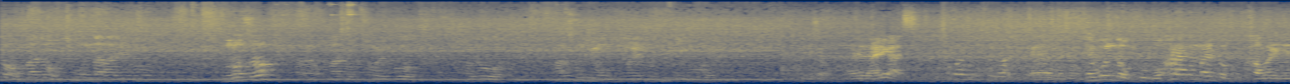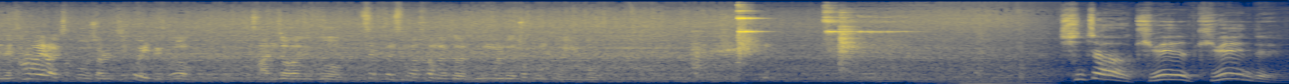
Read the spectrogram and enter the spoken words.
어제도 엄마도 엄청 혼나가지고 울었어? 어, 엄마도 엄청 울고 저도 방송용 눈물도 흘리고. 그래서 어제 난리가 났어. 초반부터 막 그래서 대본도 없고 뭐 하라는 말도 없고 가만히 있는데 카메라가 자꾸 저를 찍고 있는 거 그래서 앉아가지고 슬픈 생각하면서 눈물도 조금 보이고. 진짜 기회 기회인데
